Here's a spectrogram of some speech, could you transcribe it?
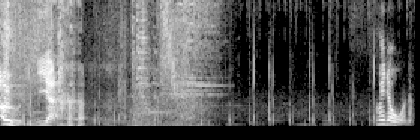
เอออีเหี้ย ไม่โดนอะ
